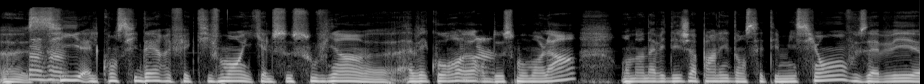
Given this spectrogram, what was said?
Euh, Mhm. Si elle considère effectivement et qu'elle se souvient euh, avec horreur Mhm. de ce moment-là, on en avait déjà parlé dans cette émission. Vous avez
